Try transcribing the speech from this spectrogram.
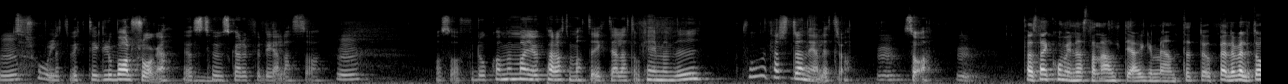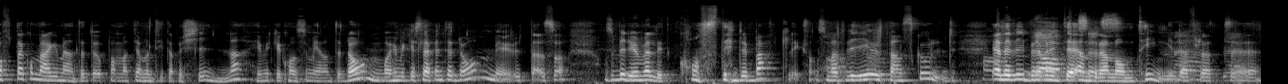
Mm. otroligt viktig global fråga. Just hur ska det fördelas och, mm. och så. För då kommer man ju per automatik till att okej, okay, men vi får kanske dra ner lite då. Mm. Så. Mm. Fast där kommer nästan alltid argumentet upp, eller väldigt ofta kommer argumentet upp om att ja men titta på Kina, hur mycket konsumerar inte de och hur mycket släpper inte de ut? Alltså. Och så blir det ju en väldigt konstig debatt liksom, som att vi är utan skuld. Ja. Eller vi behöver ja, inte precis. ändra någonting nej, därför att nej.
